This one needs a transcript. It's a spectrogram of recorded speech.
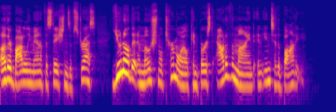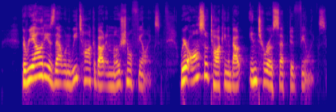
other bodily manifestations of stress, you know that emotional turmoil can burst out of the mind and into the body. The reality is that when we talk about emotional feelings, we're also talking about interoceptive feelings.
